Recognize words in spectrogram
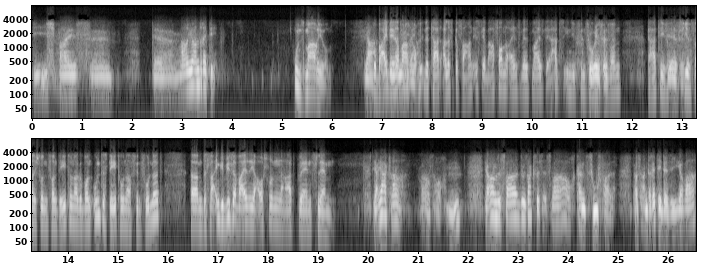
wie ich weiß, äh, der Mario Andretti. Uns Mario. Ja, Wobei der natürlich Mario. auch in der Tat alles gefahren ist. Der war Formel 1 Weltmeister. Er hat es in die 500 so gewonnen. Er hat die 24 Stunden von Daytona gewonnen und das Daytona 500. Ähm, das war in gewisser Weise ja auch schon eine Art Grand Slam. Ja, ja, klar, war es auch. Hm. Ja, und es war, du sagst es, es war auch kein Zufall, dass Andretti der Sieger war,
